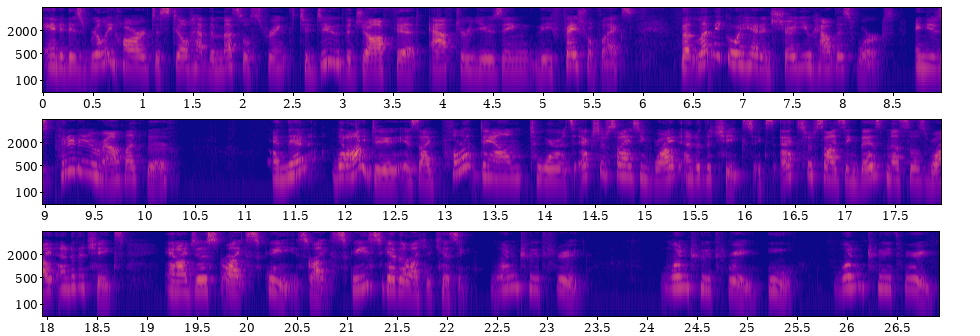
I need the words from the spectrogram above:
and it is really hard to still have the muscle strength to do the JawFit after using the facial flex. But let me go ahead and show you how this works. And you just put it in your mouth like this. And then what I do is I pull it down to where it's exercising right under the cheeks. It's exercising those muscles right under the cheeks. And I just like squeeze, like squeeze together like you're kissing. One, two, three. One, two, three. Ooh. One, two, three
